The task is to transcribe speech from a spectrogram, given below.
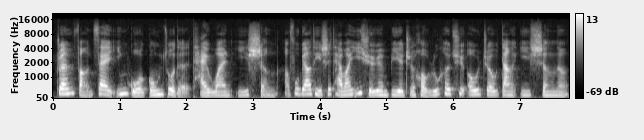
专访在英国工作的台湾医生啊，副标题是“台湾医学院毕业之后如何去欧洲当医生呢？”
